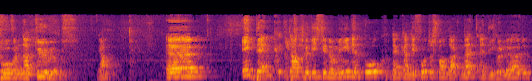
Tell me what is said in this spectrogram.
bovennatuurlijks. Ja? Uh, ik denk dat we die fenomenen ook, denk aan die foto's van daarnet en die geluiden,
